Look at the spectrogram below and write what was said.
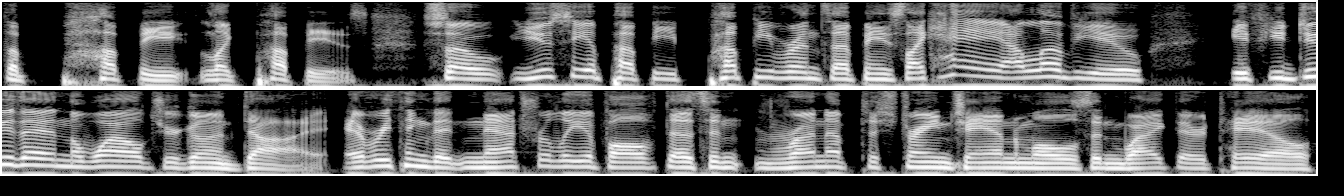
the puppy, like puppies. So you see a puppy, puppy runs up and he's like, "Hey, I love you." If you do that in the wild, you're going to die. Everything that naturally evolved doesn't run up to strange animals and wag their tail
